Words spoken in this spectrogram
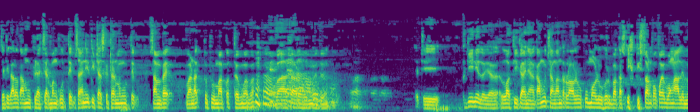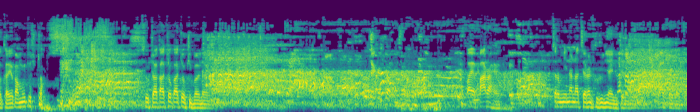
Jadi kalau kamu belajar mengutip, saya ini tidak sekedar mengutip sampai wanak tubuh makodamu apa? Wa itu. Jadi begini loh ya logikanya. Kamu jangan terlalu kumo luhur bakas ikhtisan kok kayak wong alim. Gaya kamu itu sudah sudah kacau-kacau gimana? Kayak parah ya. Cerminan ajaran gurunya ini kacau kacau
